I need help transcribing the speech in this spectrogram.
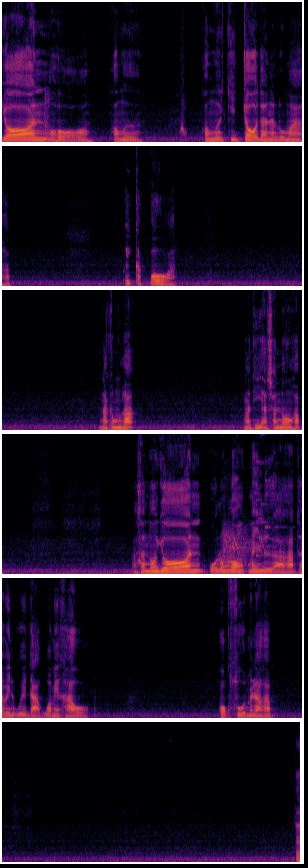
โยน โอ้โห เข้ามือ เข้ามือจิโจดานารุมาครับ เอ้ย กักโปอะ นากามุระ มาที่อาซาโนะครับ อาซาโนโยน โอ้โล่งๆ ไม่เหลือครับ ถ้าเป็นอุเอดากว่าไม่เข้าหกศูนย์ไปแล้วครับ จะ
